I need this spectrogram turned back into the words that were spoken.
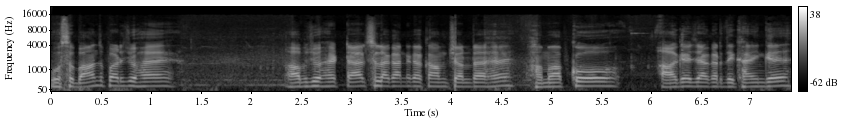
उस बाँध पर जो है अब जो है टाइल्स लगाने का काम चल रहा है। हम आपको आगे जाकर दिखाएँगे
